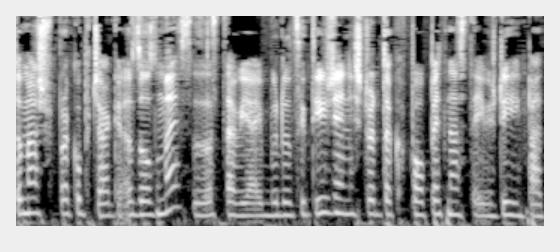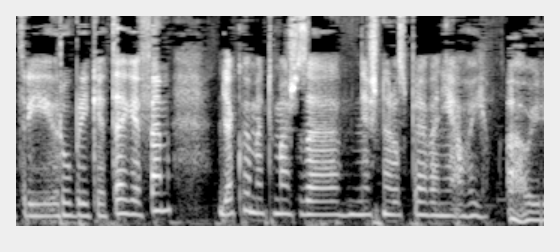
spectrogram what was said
Tomáš Prokopčák zo ZME sa zastaví aj budúci týždeň. Štvrtok po 15. vždy patrí rubrike TFM. Ďakujeme Tomáš za dnešné rozprávanie. Ahoj. Ahoj.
